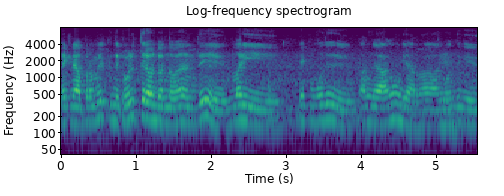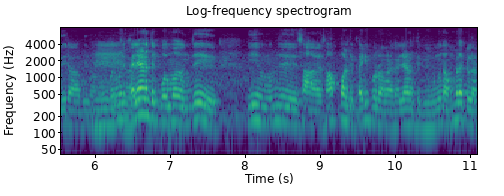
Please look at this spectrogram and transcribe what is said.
லைக் நான் அப்புறமேலுக்கு இந்த டுவெல்த்தில் வந்து வந்தவன் வந்து இந்த மாதிரி கேட்கும்போது அங்க ஆக முடியாதுடா அங்க வந்து எதிரா அப்படின்னு அப்புறமேலுக்கு கல்யாணத்துக்கு போகும்போது வந்து இவங்க வந்து சா- சாப்பாட்டு கறி போடுறாங்க கல்யாணத்துக்கு. இவங்க வந்து அம்பளை கலர்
